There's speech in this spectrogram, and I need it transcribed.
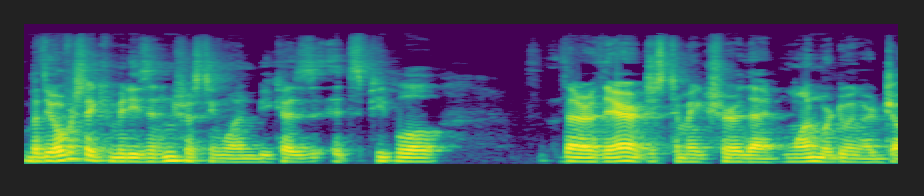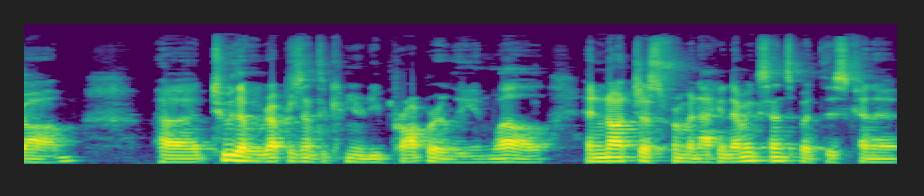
but the oversight committee is an interesting one because it's people that are there just to make sure that one, we're doing our job, uh, two, that we represent the community properly and well, and not just from an academic sense, but this kind of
